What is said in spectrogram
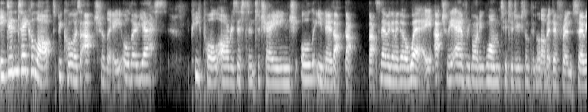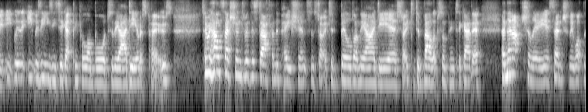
It didn't take a lot because actually, although yes, people are resistant to change all you know that that that's never going to go away. Actually everybody wanted to do something a little bit different. So it, it was it was easy to get people on board to the idea i suppose. So we held sessions with the staff and the patients and started to build on the idea started to develop something together. And then actually essentially what the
